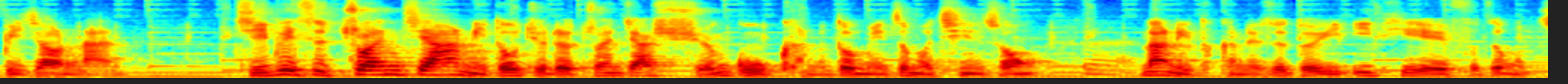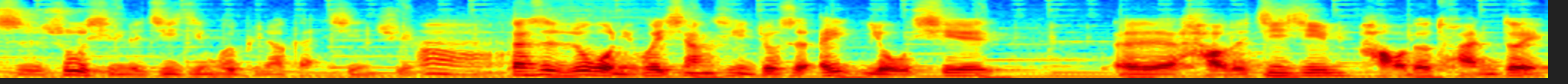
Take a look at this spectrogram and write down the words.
比较难。即便是专家，你都觉得专家选股可能都没这么轻松。对，那你可能是对于 ETF 这种指数型的基金会比较感兴趣。嗯，但是如果你会相信，就是哎，有些呃好的基金、好的团队，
